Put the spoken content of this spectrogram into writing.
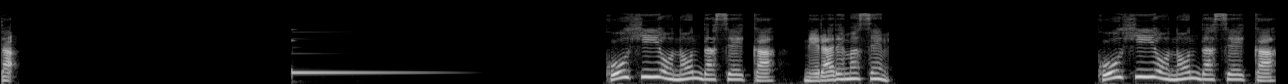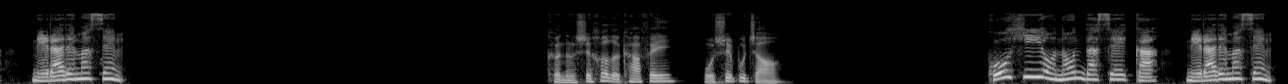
た。コーヒーを飲んだせいか寝られません。コーヒーを飲んだせいか寝られません。可能是喝了咖啡，我睡不着。コーヒーを飲んだせいか寝られません。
